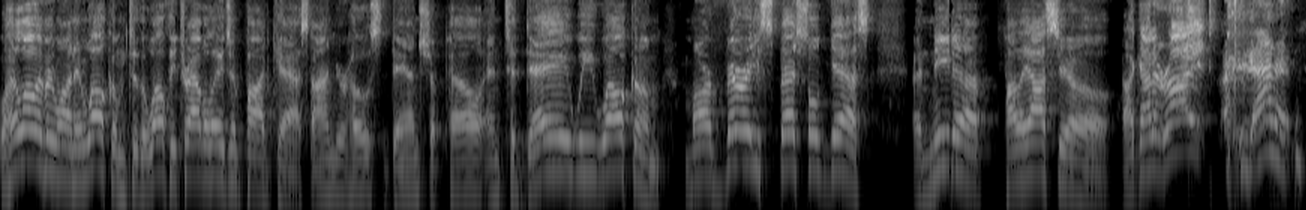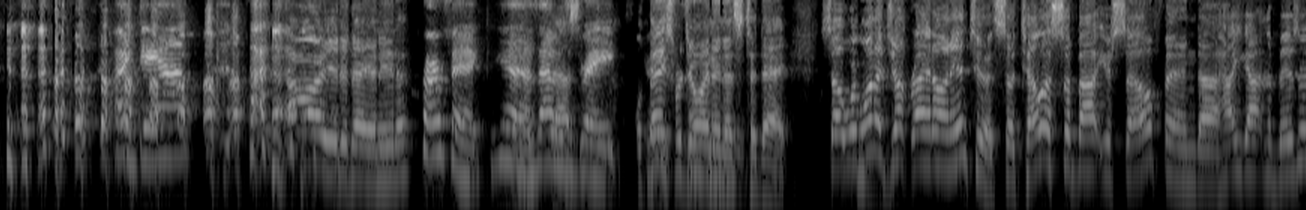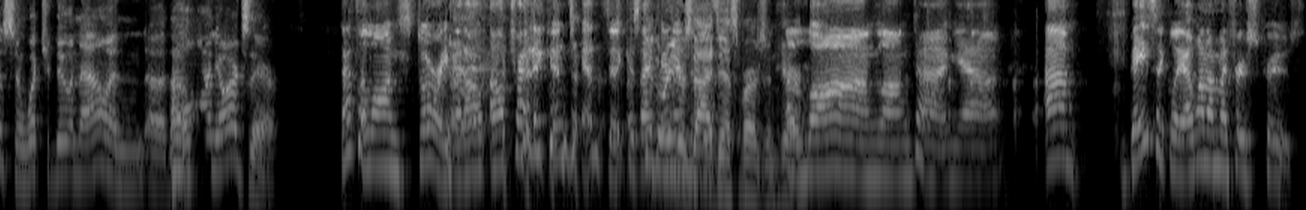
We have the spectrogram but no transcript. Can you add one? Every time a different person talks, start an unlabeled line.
Well, hello, everyone, and welcome to the Wealthy Travel Agent Podcast. I'm your host, Dan Chappell, and today we welcome our very special guest, Anita Pagliasso. I got it right.
You got it. Hi, Dan.
How are you today, Anita?
Perfect. Yeah, Fantastic. that was great.
Well,
great.
thanks for joining us today. So, we want to jump right on into it. So, tell us about yourself and uh, how you got in the business and what you're doing now and uh, the oh. whole nine yards there.
That's a long story, but I'll I'll try to condense it
because I've the Reader's Digest version here.
A long, long time, yeah. Um, basically, I went on my first cruise.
